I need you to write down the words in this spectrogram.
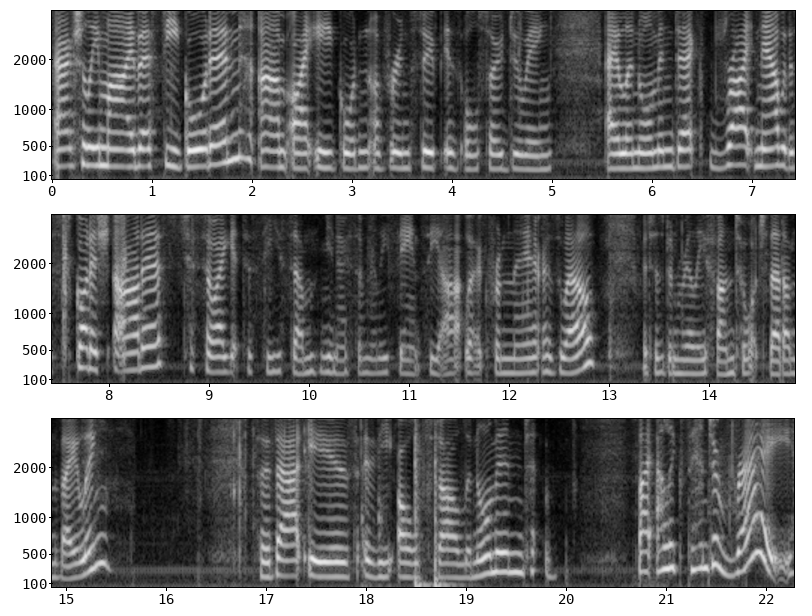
Actually my bestie Gordon um, i.e Gordon of Rune Soup is also doing a Lenormand deck right now with a Scottish artist. So I get to see some you know some really fancy artwork from there as well which has been really fun to watch that unveiling so that is the Old Style Lenormand by Alexander Ray.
